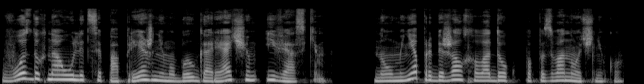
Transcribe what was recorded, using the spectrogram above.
Воздух на улице по-прежнему был горячим и вязким. Но у меня пробежал холодок по позвоночнику.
